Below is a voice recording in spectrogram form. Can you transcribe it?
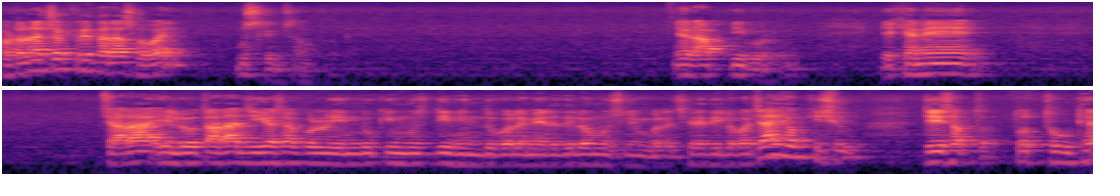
ঘটনাচক্রে তারা সবাই মুসলিম সম্প্রদায়। এর আপনি বলুন, এখানে যারা এলো, তারা জিজ্ঞাসা করল, হিন্দু কি মুসলিম? হিন্দু বলে মেরে দিল, মুসলিম বলে ছেড়ে দিল বা যাই হোক কিছু, যেই সব তথ্য উঠে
